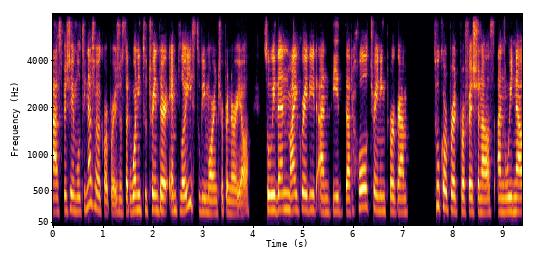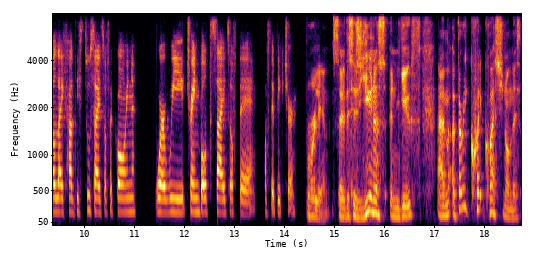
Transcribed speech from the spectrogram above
especially multinational corporations that wanted to train their employees to be more entrepreneurial. So we then migrated and did that whole training program to corporate professionals. And we now like have these two sides of a coin where we train both sides of the of the picture. Brilliant. So this is Yunus and youth. Um, a very quick question on this.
